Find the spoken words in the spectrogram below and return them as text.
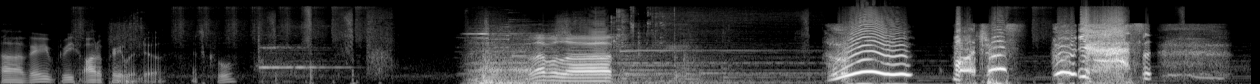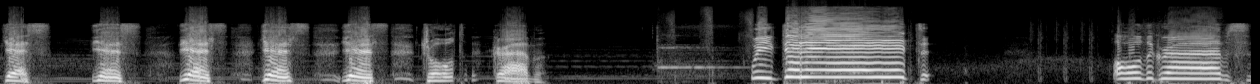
uh, very brief auto parry window. That's cool. Level up! Mantras! yes! Yes! Yes! Yes! Yes! Yes! Jolt! Grab! We did it! All the grabs!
